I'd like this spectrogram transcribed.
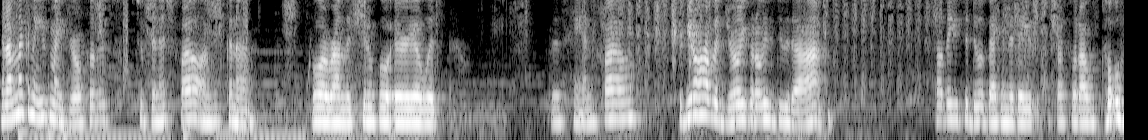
And I'm not gonna use my drill for this to finish file. I'm just gonna go around the cuticle area with this hand file. If you don't have a drill, you could always do that. That's how they used to do it back in the day. That's what I was told.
